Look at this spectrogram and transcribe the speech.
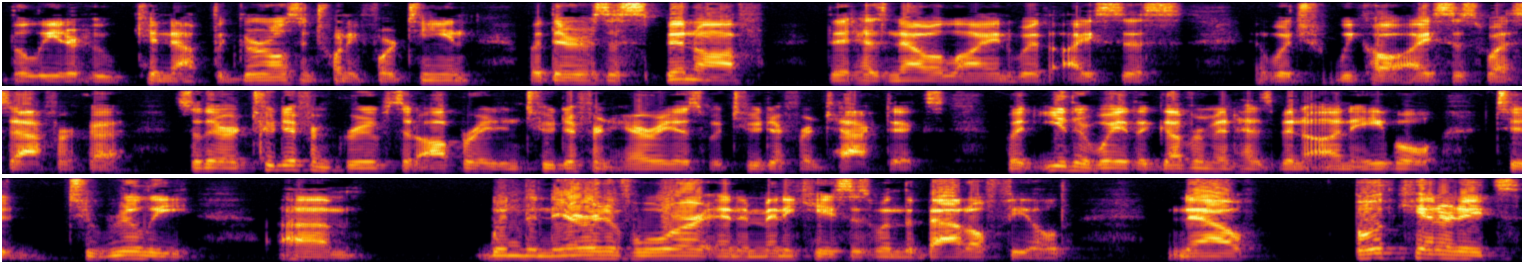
the leader who kidnapped the girls in 2014. But there's a spin-off that has now aligned with ISIS, which we call ISIS West Africa. So there are two different groups that operate in two different areas with two different tactics. But either way, the government has been unable to to really um, win the narrative war, and in many cases, win the battlefield. Now, both candidates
